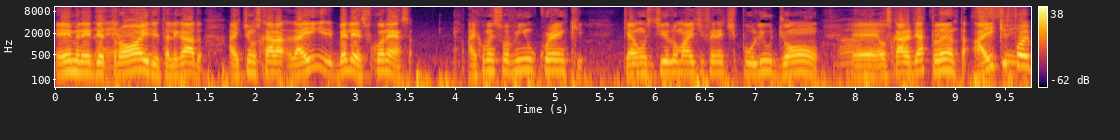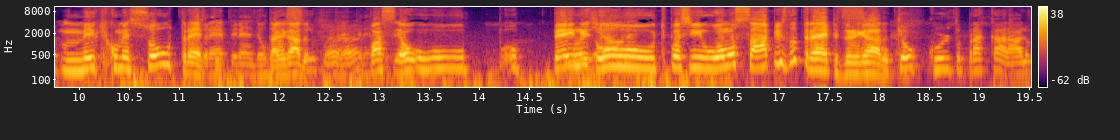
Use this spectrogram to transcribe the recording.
Eminem, Detroit, tá ligado? Aí tinha uns caras. Daí, beleza, ficou nessa. Aí começou a vir o Crank, que é um estilo mais diferente, tipo Lil Jon, é, os caras de Atlanta. Aí que foi meio que começou o trap. Trap, né? Deu um tá ligado? passinho pro trap, né? Passe- é o, o, o, o, o tipo assim, o Homo sapiens do trap, tá O ligado? que eu curto pra caralho,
